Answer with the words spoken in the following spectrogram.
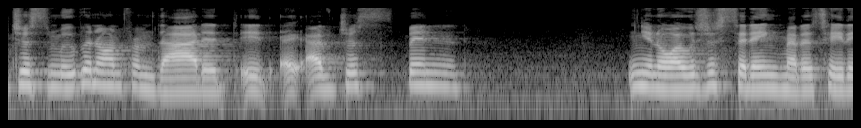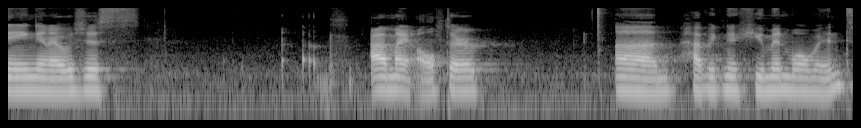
just moving on from that, it it I've just been you know, I was just sitting meditating and I was just at my altar um, having a human moment.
